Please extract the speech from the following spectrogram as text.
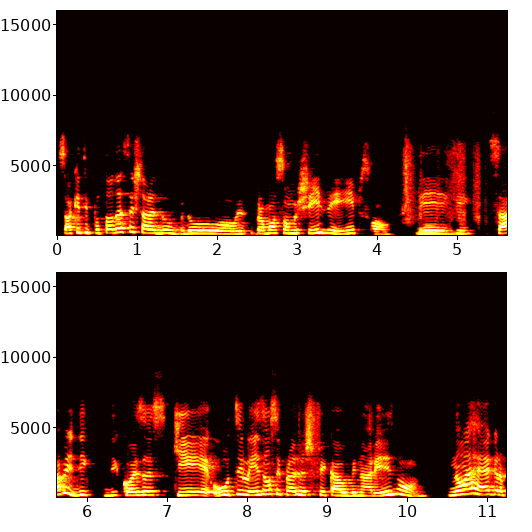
Só que, tipo, toda essa história do, do cromossomo X e Y, de, de sabe, de, de coisas que utilizam-se para justificar o binarismo, não é regra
